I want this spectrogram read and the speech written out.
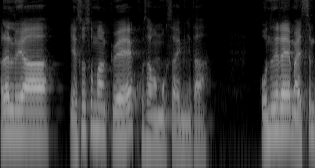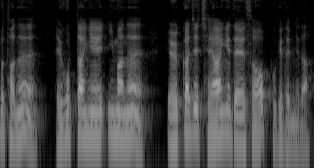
할렐루야 예수소망교회 고상원 목사입니다. 오늘의 말씀부터는 애굽 땅에 임하는 열 가지 재앙에 대해서 보게 됩니다.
